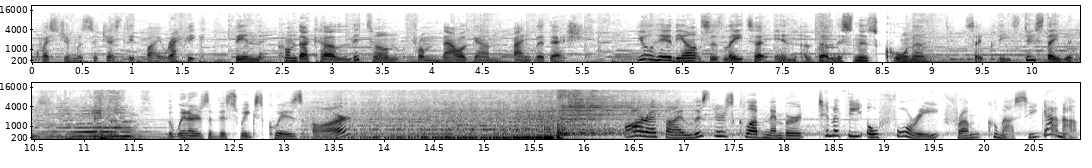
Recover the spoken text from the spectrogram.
question was suggested by Rafik bin Kondakar Liton from Naogaon, Bangladesh. You'll hear the answers later in the Listener's Corner, so please do stay with us. The winners of this week's quiz are RFI Listeners Club member Timothy Ofori from Kumasi, Ghana.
